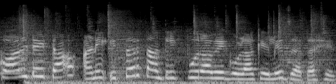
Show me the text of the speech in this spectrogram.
कॉल डेटा आणि इतर तांत्रिक पुरावे गोळा केले जात आहेत.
